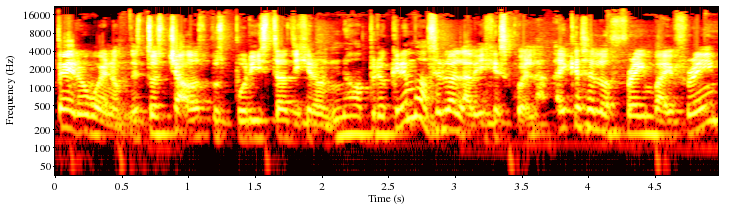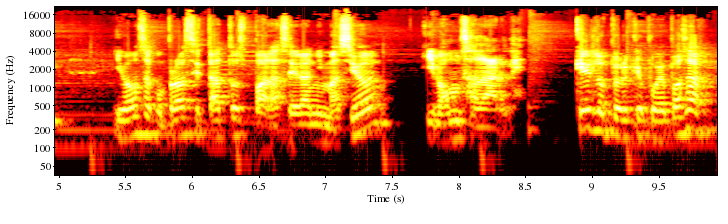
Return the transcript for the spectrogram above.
Pero bueno, estos chavos, pues puristas, dijeron, no, pero queremos hacerlo a la vieja escuela. Hay que hacerlo frame by frame y vamos a comprar acetatos para hacer animación y vamos a darle. ¿Qué es lo peor que puede pasar?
